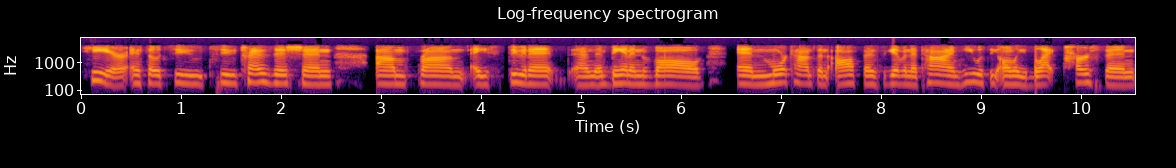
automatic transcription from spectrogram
here. And so to to transition um, from a student and being involved. And more times than often, given the time, he was the only black person.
